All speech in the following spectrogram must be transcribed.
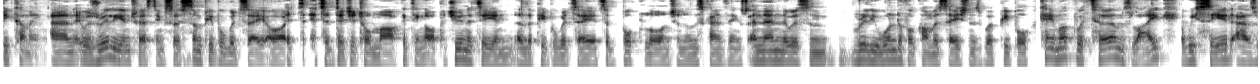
becoming, and it was really interesting. So some people would say, "Oh, it's it's a digital marketing opportunity," and other people would say it's a book launch and all this kind of things. And then there was some really wonderful conversations where people came up with terms like we see it as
